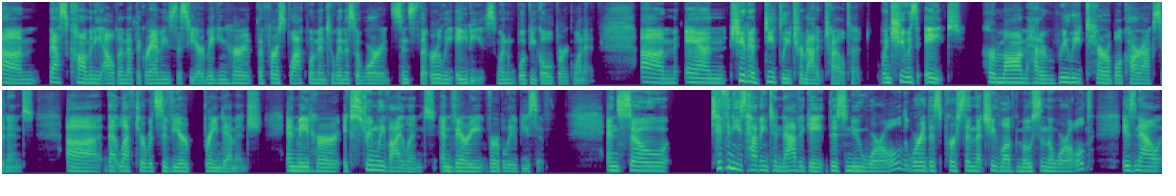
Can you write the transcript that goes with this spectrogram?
um, Best Comedy Album at the Grammys this year, making her the first Black woman to win this award since the early 80s when Whoopi Goldberg won it. Um, and she had a deeply traumatic childhood. When she was eight, her mom had a really terrible car accident uh, that left her with severe brain damage and made her extremely violent and very verbally abusive. And so Tiffany's having to navigate this new world where this person that she loved most in the world is now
